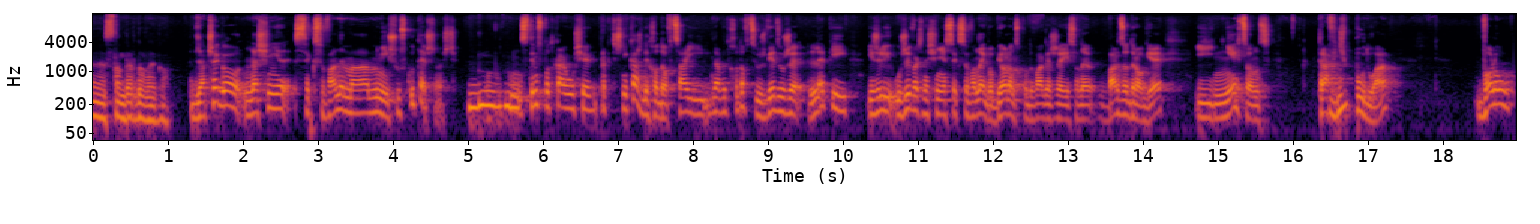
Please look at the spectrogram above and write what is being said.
e, standardowego. Dlaczego nasienie seksowane ma mniejszą skuteczność? Z tym spotkał się praktycznie każdy hodowca i nawet hodowcy już wiedzą, że lepiej, jeżeli używać nasienia seksowanego, biorąc pod uwagę, że jest one bardzo drogie i nie chcąc trafić mhm. pudła, wolą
